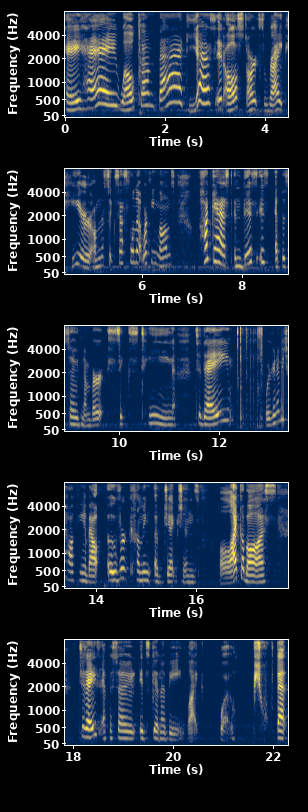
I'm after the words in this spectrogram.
Hey, hey, welcome back. Yes, it all starts right here on the Successful Networking Moms podcast. And this is episode number 16. Today, we're going to be talking about overcoming objections like a boss. Today's episode, it's going to be like, whoa, that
